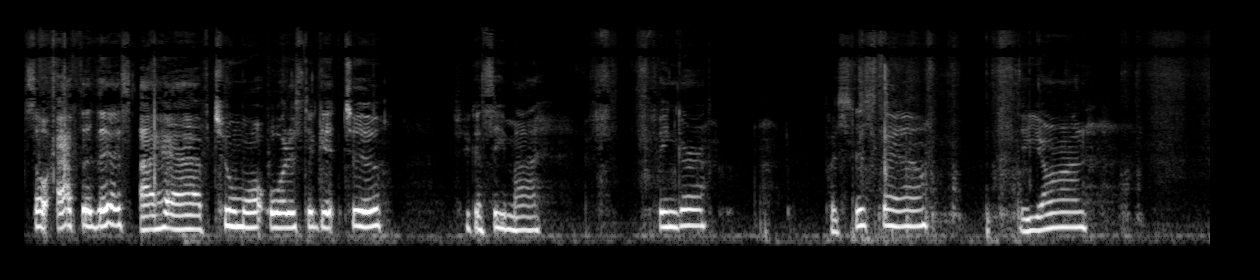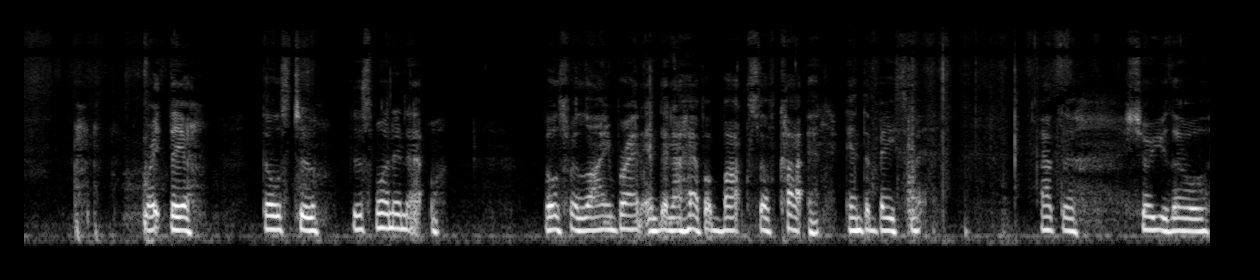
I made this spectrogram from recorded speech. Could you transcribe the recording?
So after this, I have two more orders to get to. You can see my finger. Push this down. The yarn. Right there. Those two. This one and that one. Those for Lion Brand. And then I have a box of cotton in the basement. I have to show you those.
